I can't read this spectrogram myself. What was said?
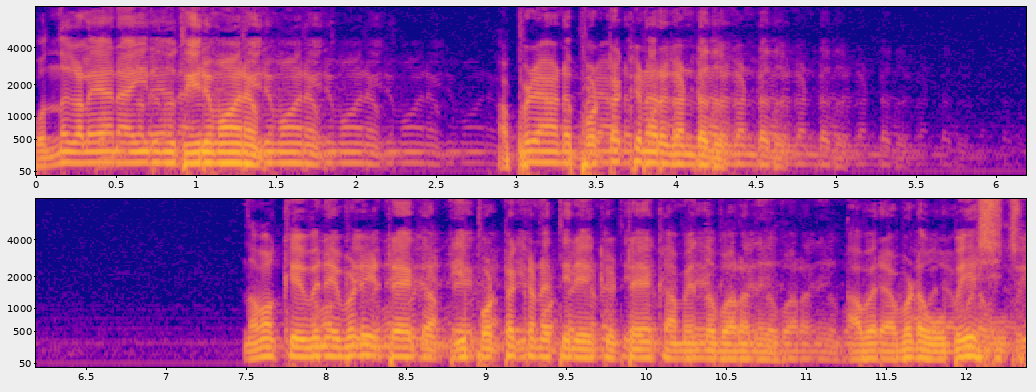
കൊന്നുകളയാനായിരുന്നു തീരുമാനം. അപ്പോഴാണ് പൊട്ടക്കിണർ കണ്ടത്. നമുക്ക് ഇവനെ എവിടെ ഇട്ടേക്കാം ഈ പൊട്ടക്കിണത്തിലേക്ക് ഇട്ടേക്കാം എന്ന് പറഞ്ഞ് അവരവിടെ ഉപേക്ഷിച്ചു.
